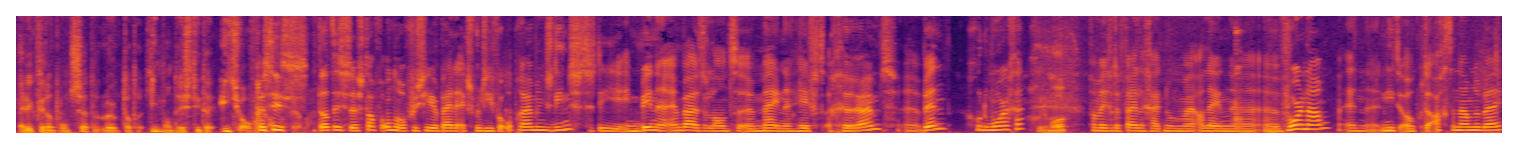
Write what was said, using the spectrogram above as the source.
En ik vind het ontzettend leuk dat er iemand is die daar iets over Precies, kan vertellen. dat is de stafonderofficier bij de explosieve opruimingsdienst... die in binnen- en buitenland mijnen heeft geruimd. Uh, ben, goedemorgen. Goedemorgen. Vanwege de veiligheid noemen wij alleen uh, voornaam en uh, niet ook de achternaam erbij.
